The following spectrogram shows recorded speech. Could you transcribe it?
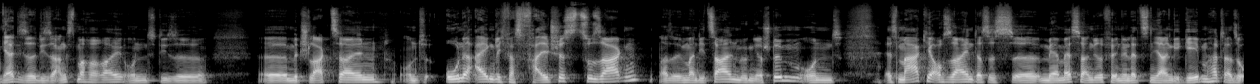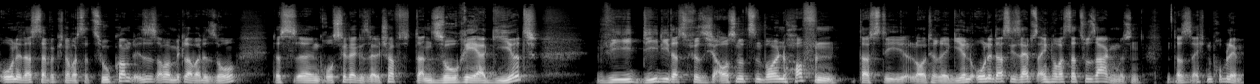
Ja, diese, diese Angstmacherei und diese äh, mit Schlagzeilen und ohne eigentlich was Falsches zu sagen. Also ich meine, die Zahlen mögen ja stimmen und es mag ja auch sein, dass es äh, mehr Messerangriffe in den letzten Jahren gegeben hat. Also ohne dass da wirklich noch was dazukommt, ist es aber mittlerweile so, dass äh, ein Großteil der Gesellschaft dann so reagiert, wie die, die das für sich ausnutzen wollen, hoffen, dass die Leute reagieren, ohne dass sie selbst eigentlich noch was dazu sagen müssen. Das ist echt ein Problem.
